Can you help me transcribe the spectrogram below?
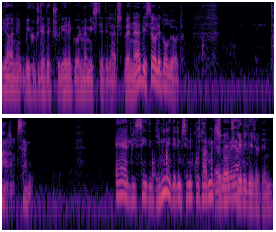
Yani bir hücrede çürüyerek ölmemi istediler. Ve neredeyse öyle doluyordu. Tanrım sen... Eğer bilseydim yemin ederim seni kurtarmak için Evet, oraya... geri gelirdin.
